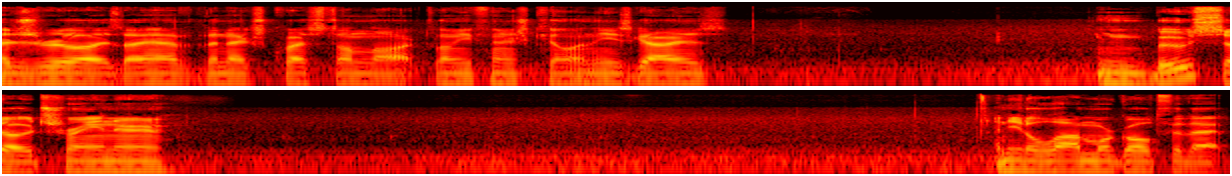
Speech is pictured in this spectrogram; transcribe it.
I just realized I have the next quest unlocked. Let me finish killing these guys. Buso trainer. I need a lot more gold for that.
